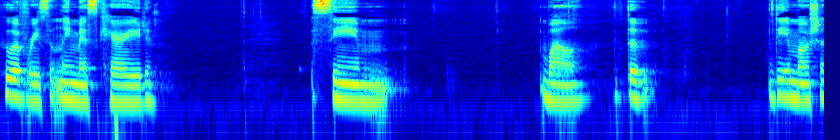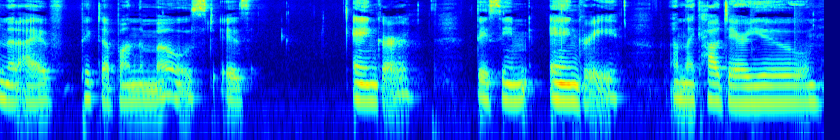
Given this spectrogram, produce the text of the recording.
who have recently miscarried seem well the the emotion that I've picked up on the most is anger. They seem angry. I'm like, how dare you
